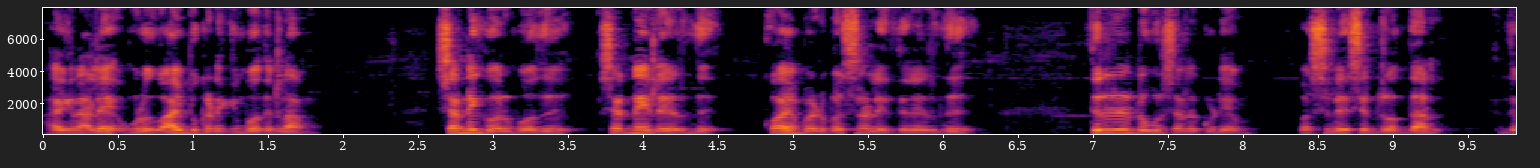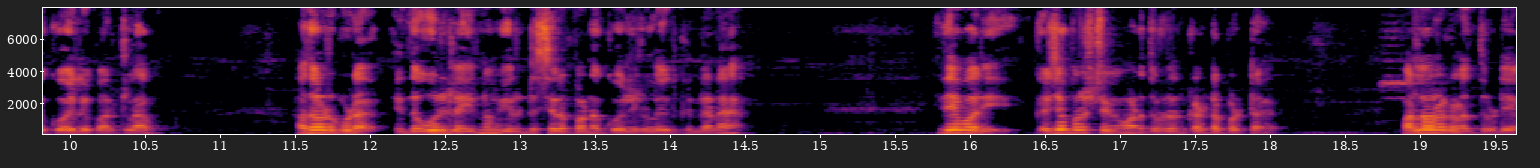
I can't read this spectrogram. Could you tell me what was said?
அதனாலே உங்களுக்கு வாய்ப்பு கிடைக்கும் போதெல்லாம் சென்னைக்கு வரும்போது சென்னையிலிருந்து கோயம்பேடு பஸ் நிலையத்திலிருந்து திருநெல்வேலூர் செல்லக்கூடிய பஸ்ஸில் சென்று வந்தால் இந்த கோயிலை பார்க்கலாம். அதோடு கூட இந்த ஊரில் இன்னும் இரண்டு சிறப்பான கோயில்கள் இருக்கின்றன. இதே மாதிரி கஜபிரஷ்ட விமானத்துடன் கட்டப்பட்ட பல்லவர் காலத்துடைய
